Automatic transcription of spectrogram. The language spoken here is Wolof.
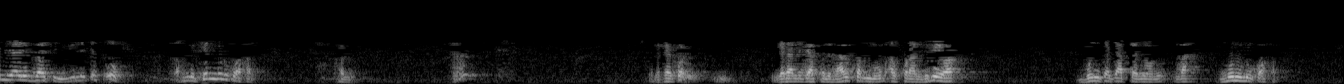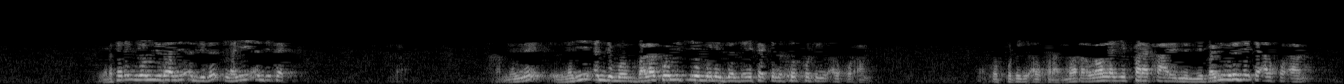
ñaari baatin yi ne ca suuf wax ne kenn mënu koo xam kon ah su defee kon nga daal di jàpp ne daal kon moom alxuraan bi muy wax buñ ko jàppee noonu ndax mënuñu koo xam nga defee nag ñoom ñu daal di andi nag la ñuy andi teg xam nañ ne la ñuy andi moom bala ko nit ñi mën a jël day fekk ne soppatuñu alxuraan soppatuñu alxuraan moo tax loolu la ñuy préparé nit ñi ba ñu rejeté alxuraan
